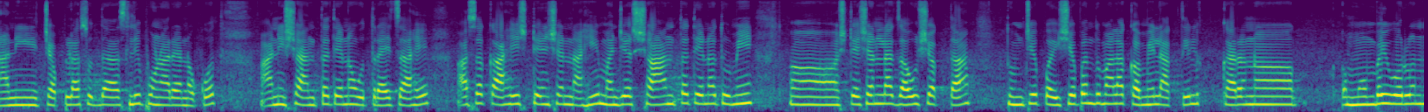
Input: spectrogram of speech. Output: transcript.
आणि चपलासुद्धा स्लिप होणाऱ्या नकोत आणि शांततेनं उतरायचं आहे. असं काहीच टेन्शन नाही. म्हणजे शांततेनं तुम्ही स्टेशनला जाऊ शकता. तुमचे पैसे पण तुम्हाला कमी लागतील. कारण मुंबईवरून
